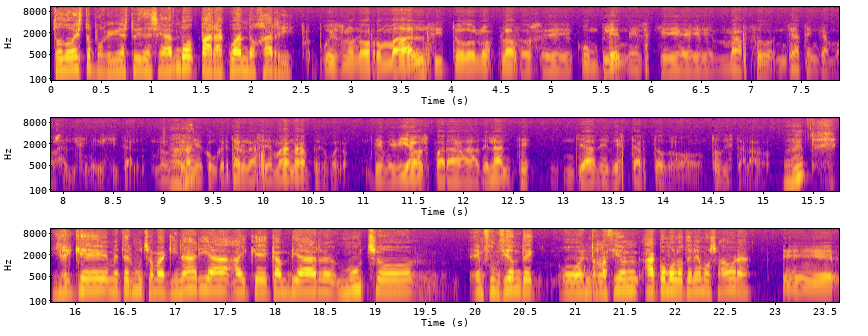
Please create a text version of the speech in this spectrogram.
Todo esto, porque yo estoy deseando, ¿para cuándo, Harry? Pues lo normal, si todos los plazos se cumplen, es que en marzo ya tengamos el cine digital. No quería concretar una semana, pero bueno, de mediados para adelante ya debe estar todo, todo instalado. Y hay que meter mucha maquinaria, hay que cambiar mucho en función de o en relación a cómo lo tenemos ahora. Eh,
